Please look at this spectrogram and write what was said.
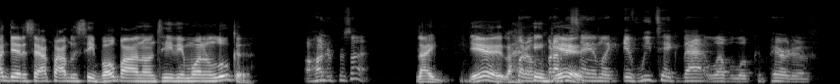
I dare to say, I probably see Boban on TV more than Luka. hundred percent. Like, yeah, like, But, but I'm yeah, just saying, like, if we take that level of comparative,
